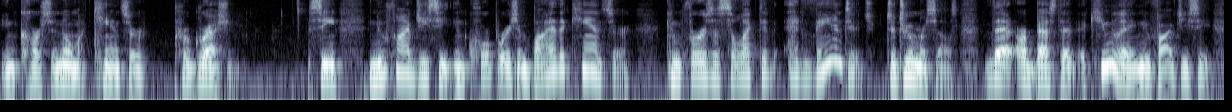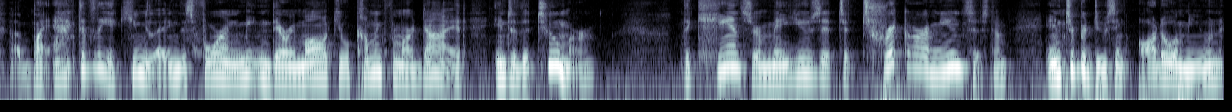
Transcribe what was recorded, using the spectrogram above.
in carcinoma, cancer progression. See, Neu5Gc incorporation by the cancer confers a selective advantage to tumor cells that are best at accumulating Neu5Gc. Uh, by actively accumulating this foreign meat and dairy molecule coming from our diet into the tumor, the cancer may use it to trick our immune system into producing autoimmune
